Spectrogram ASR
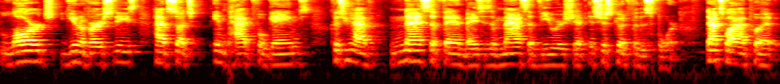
large universities have such impactful games because you have massive fan bases and massive viewership. It's just good for the sport. That's why I put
